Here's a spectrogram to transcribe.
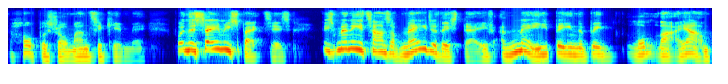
the hopeless romantic in me. But in the same respect is there's many times I've made of this, Dave, and me, being the big lump that I am,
